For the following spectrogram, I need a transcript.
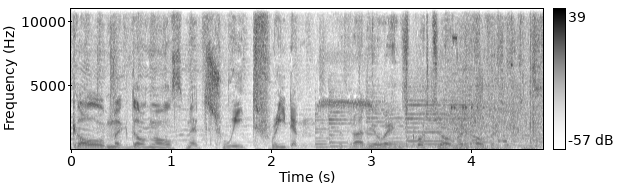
Michael McDonald met Sweet Freedom. Het Radio 1 Sportzomer overzicht.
